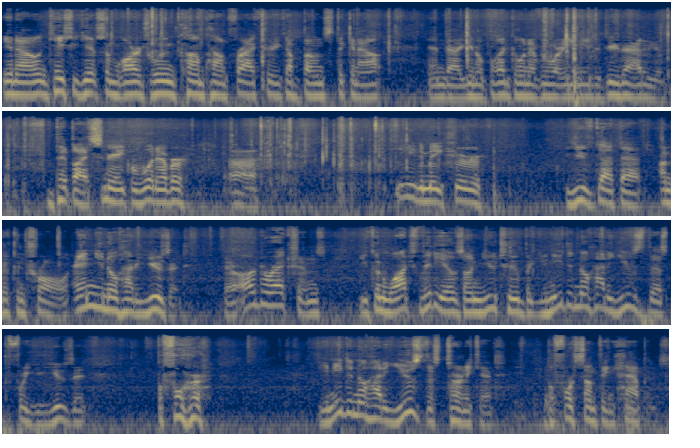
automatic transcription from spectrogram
you know, in case you get some large wound, compound fracture, you got bones sticking out and, uh, you know, blood going everywhere, you need to do that, or you're bit by a snake or whatever. Uh, you need to make sure you've got that under control and you know how to use it. There are directions. You can watch videos on YouTube, but you need to know how to use this before you use it. Before you need to know how to use this tourniquet before something happens.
